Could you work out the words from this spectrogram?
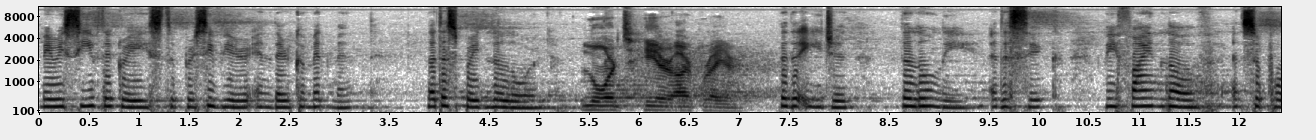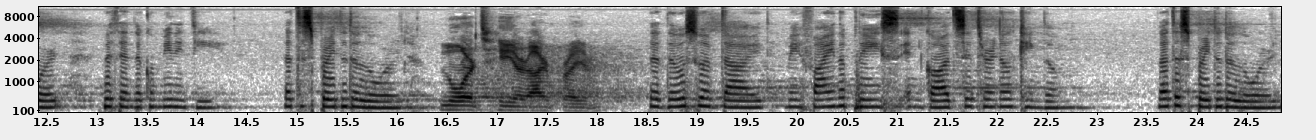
may receive the grace to persevere in their commitment. Let us pray to the Lord. Lord, hear our prayer. That the aged, the lonely, and the sick may find love and support within the community. Let us pray to the Lord. Lord, hear our prayer. That those who have died may find a place in God's eternal kingdom. Let us pray to the Lord.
